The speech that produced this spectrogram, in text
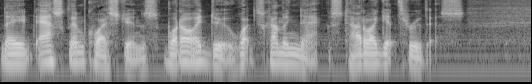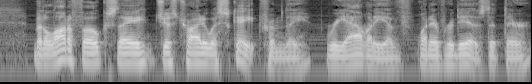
They ask them questions. What do I do? What's coming next? How do I get through this? But a lot of folks, they just try to escape from the reality of whatever it is that they're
